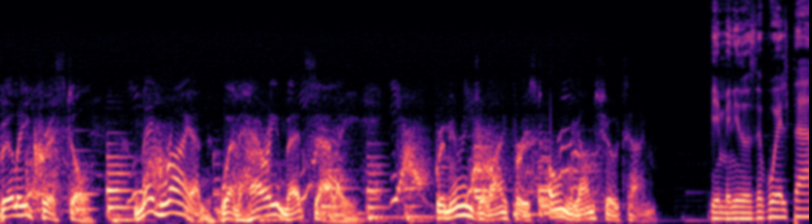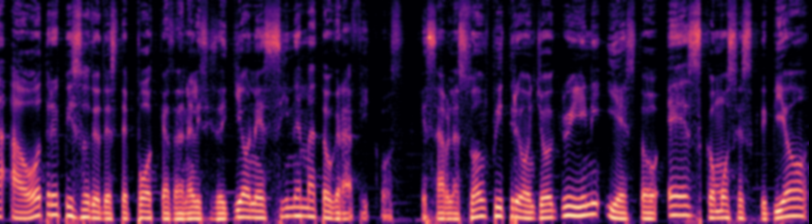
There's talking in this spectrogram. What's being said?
Billy Crystal. Meg Ryan. When Harry Met Sally. Premiering July 1st only on Showtime. Bienvenidos de vuelta a otro episodio de este podcast de análisis de guiones cinematográficos. Les habla su anfitrión Joe Green y esto es cómo se escribió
